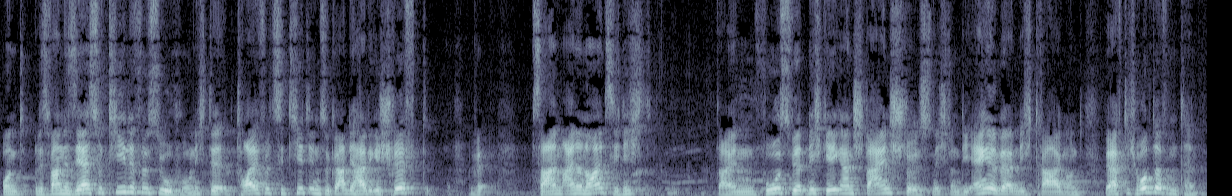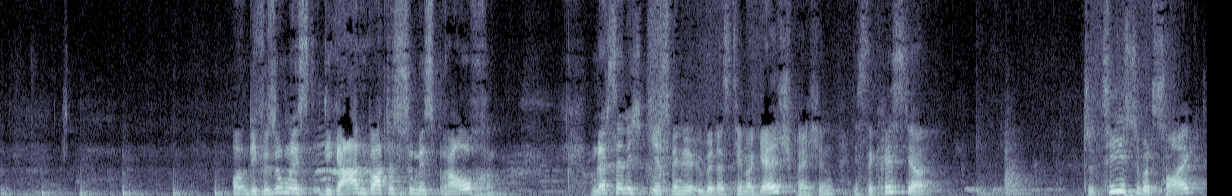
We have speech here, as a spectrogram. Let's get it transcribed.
Und es war eine sehr subtile Versuchung. Nicht? Der Teufel zitiert ihn sogar die Heilige Schrift, Psalm 91, nicht? Dein Fuß wird nicht gegen einen Stein stößen, nicht? Und die Engel werden dich tragen und werf dich runter vom Tempel. Und die Versuchung ist, die Gaben Gottes zu missbrauchen. Und letztendlich, jetzt, wenn wir über das Thema Geld sprechen, ist der Christ ja zutiefst überzeugt,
